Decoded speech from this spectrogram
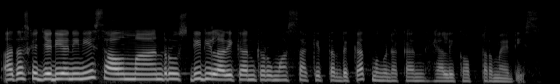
Atas kejadian ini, Salman Rusdi dilarikan ke rumah sakit terdekat menggunakan helikopter medis.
